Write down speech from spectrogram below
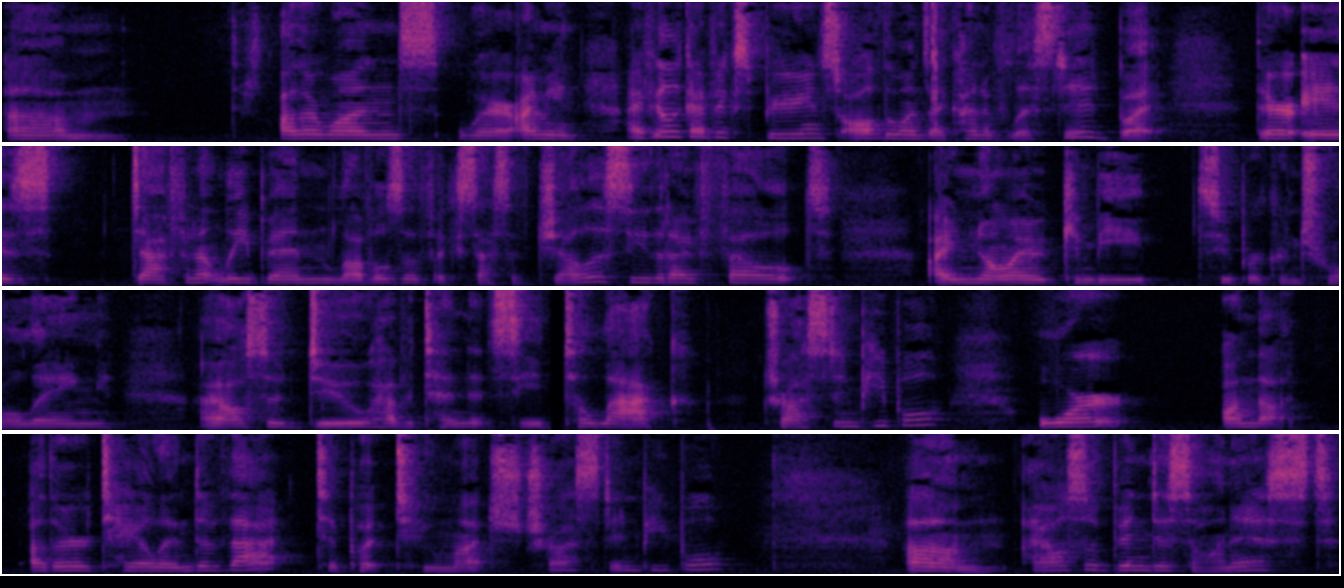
Um, there's other ones where, I mean, I feel like I've experienced all the ones I kind of listed, but there is definitely been levels of excessive jealousy that I've felt. I know I can be super controlling. I also do have a tendency to lack trust in people, or on the other tail end of that, to put too much trust in people. Um, I also have been dishonest,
